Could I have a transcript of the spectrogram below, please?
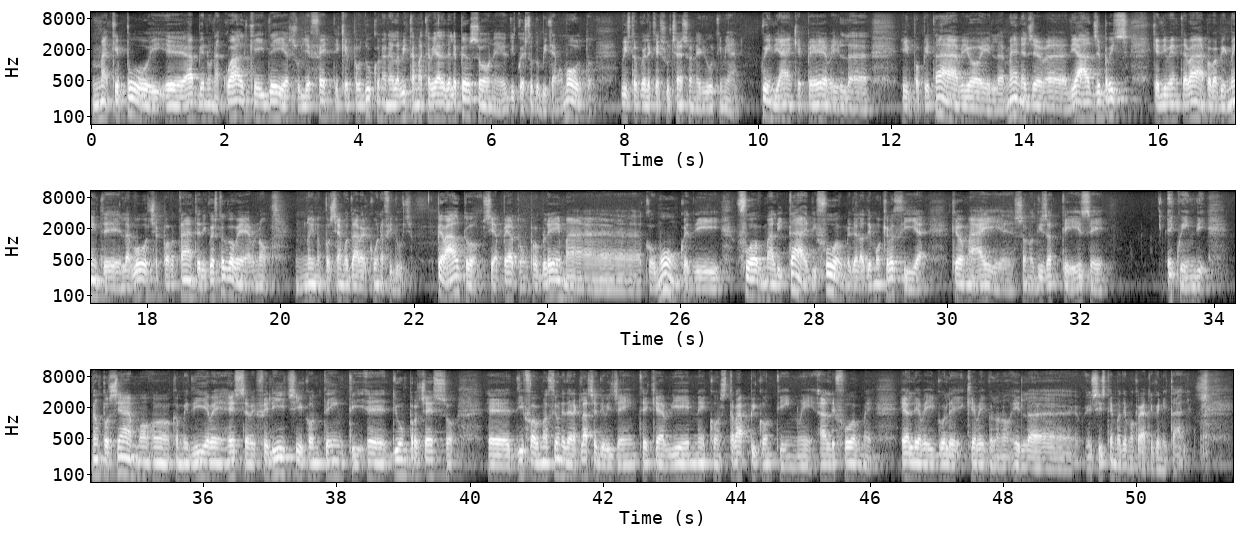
ma che poi eh, abbiano una qualche idea sugli effetti che producono nella vita materiale delle persone, di questo dubitiamo molto, visto quello che è successo negli ultimi anni. Quindi anche per il, il proprietario, il manager eh, di Algebris, che diventerà probabilmente la voce portante di questo governo, noi non possiamo dare alcuna fiducia. Peraltro si è aperto un problema eh, comunque di formalità e di forme della democrazia che ormai eh, sono disattese e quindi non possiamo eh, dire, essere felici e contenti di un processo di formazione della classe dirigente che avviene con strappi continui alle forme e alle regole che regolano il, il sistema democratico in Italia.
